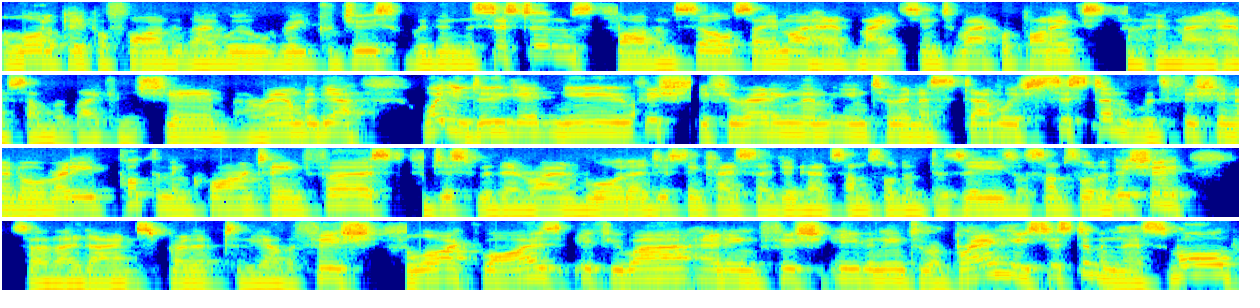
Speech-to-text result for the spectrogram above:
A lot of people find that they will reproduce within the systems by themselves. So you might have mates into aquaponics who may have some that they can share around with you. When you do get new fish, if you're adding them into an established system with fish in it already, put them in quarantine first, just with their own water, just in case they do have some sort of disease or some sort of issue, so they don't spread it to the other fish. Likewise, if you are adding fish even into a brand new system and they're small,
